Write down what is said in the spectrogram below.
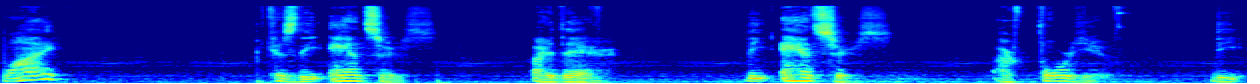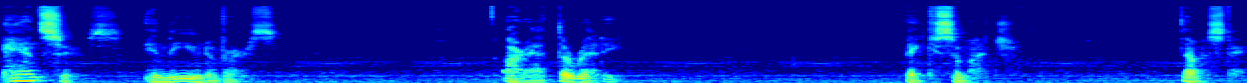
Why? Because the answers are there. The answers are for you. The answers in the universe are at the ready. Thank you so much. Namaste.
